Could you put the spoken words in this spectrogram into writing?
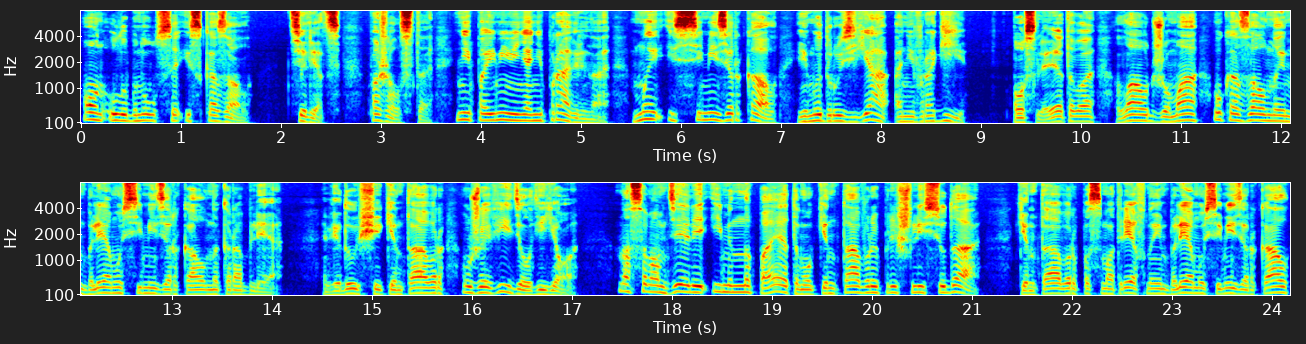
он улыбнулся и сказал — «Телец, пожалуйста, не пойми меня неправильно. Мы из семи зеркал, и мы друзья, а не враги». После этого Лао Джума указал на эмблему семи зеркал на корабле. Ведущий кентавр уже видел ее. На самом деле именно поэтому кентавры пришли сюда. Кентавр, посмотрев на эмблему семи зеркал,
